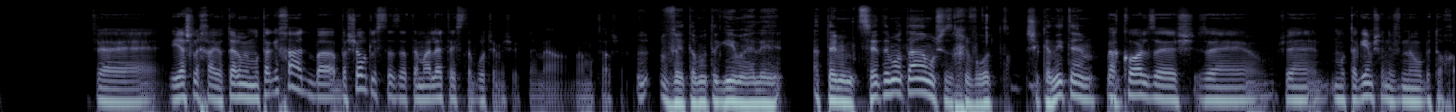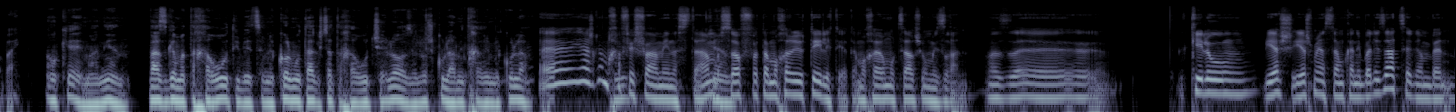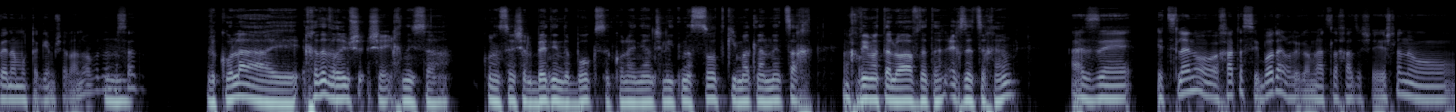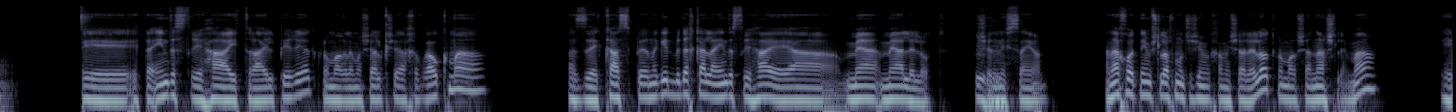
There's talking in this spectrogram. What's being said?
ויש לך יותר ממותג אחד, בשורטליסט הזה אתה מעלה את ההסתברות שמישהו יקנה מה, מהמוצר שלך. ואת המותגים האלה, אתם המצאתם אותם, או שזה חברות שקניתם? והכל זה, זה, זה מותגים שנבנו בתוך הבית. אוקיי, מעניין. ואז גם התחרות היא בעצם לכל מותג יש את התחרות שלו, זה לא שכולם מתחרים בכולם. אה, יש גם חפיפה מן הסתם, כן. בסוף אתה מוכר utility, אתה מוכר מוצר שהוא מזרן. אז אה, כאילו, יש, יש מן הסתם קניבליזציה גם בין, בין המותגים שלנו, אבל זה בסדר. וכל ה... אחד הדברים שהכניסה, כל הנושא של bed in the box, זה כל העניין של להתנסות כמעט לנצח, נכון. ואם אתה לא אהבת, איך זה אצלכם? אז אצלנו, אחת הסיבות, אני חושב גם להצלחה, זה שיש לנו אה, את ה industry-high trial period, כלומר, למשל, כשהחברה הוקמה, אז Casper, נגיד בדרך כלל ה industry high היה 100, 100 לילות של ניסיון. אנחנו נותנים 365 לילות, כלומר שנה שלמה, אה,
